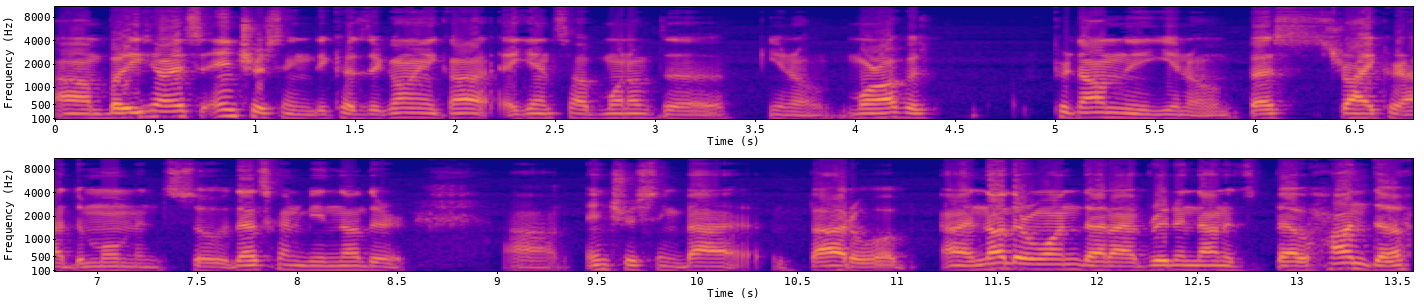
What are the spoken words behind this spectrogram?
Um, but, you know, it's interesting because they're going against uh, one of the, you know, Morocco's predominantly, you know, best striker at the moment. So that's going to be another uh, interesting ba- battle. another one that I've written down is Belhanda.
